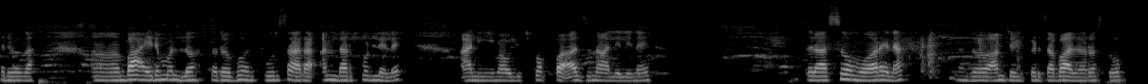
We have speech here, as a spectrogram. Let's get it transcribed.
तरी बघा बाहेर म्हणलं तर भरपूर सारा अंधार पडलेला आहे. आणि माऊलीचे पप्पा अजून आलेले नाहीत. तर आज सोमवार आहे ना जो आमच्या इकडचा बाजार असतो.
